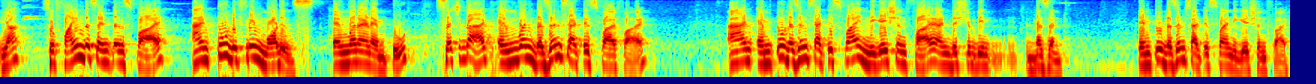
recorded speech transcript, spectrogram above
Yeah so find the sentence phi and two different models m1 and m2 such that m1 doesn't satisfy phi and M2 doesn't satisfy negation phi and this should be doesn't. M2 doesn't satisfy negation phi.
